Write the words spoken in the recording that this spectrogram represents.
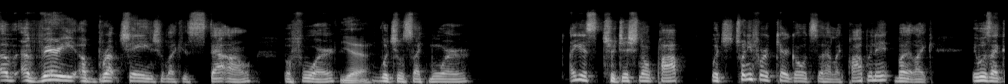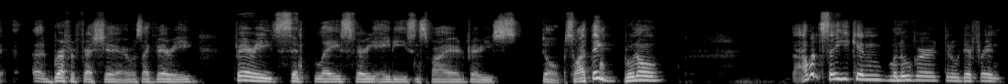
a, a very abrupt change from like his style before, Yeah. which was like more, I guess, traditional pop. Which 24 karat gold still had like pop in it, but like it was like a breath of fresh air. It was like very, very synth lace, very 80s inspired, very dope. So I think Bruno, I would say he can maneuver through different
